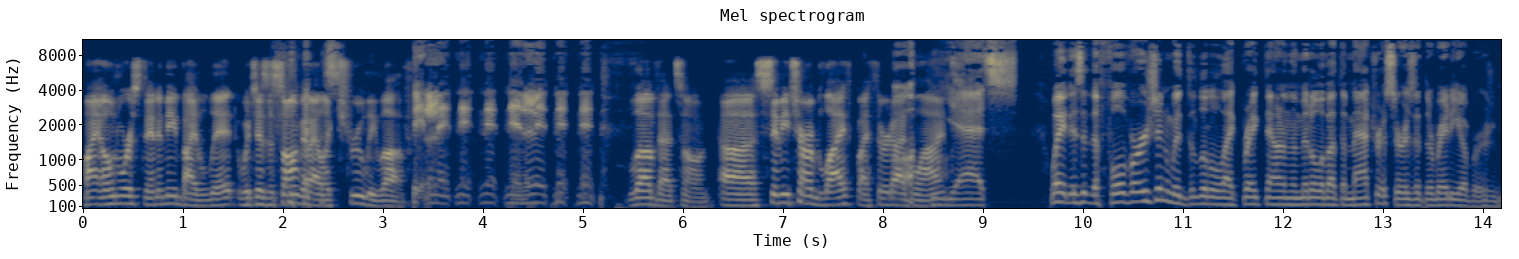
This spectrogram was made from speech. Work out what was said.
My own worst enemy by Lit, which is a song that I like truly love. Love that song. Uh, Semi Charmed Life by Third Eye Oh, Blind. yes. Wait, is it the full version with the little like breakdown in the middle about the mattress, or is it the radio version?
